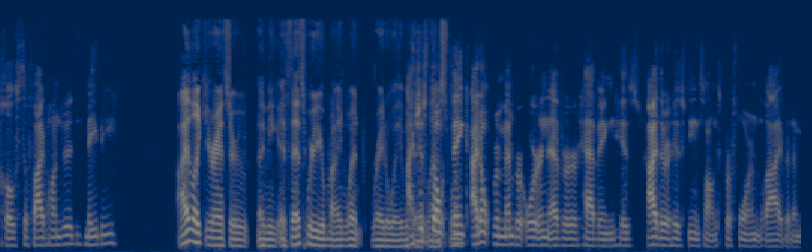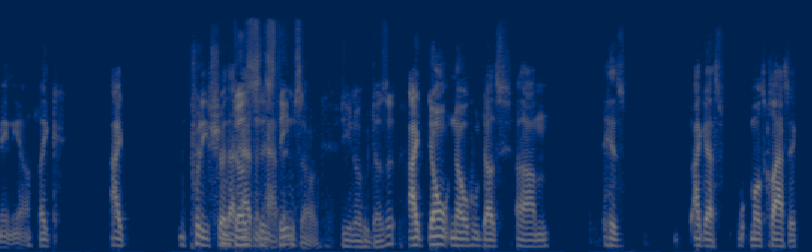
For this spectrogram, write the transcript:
close to 500, maybe. I like your answer. I mean, if that's where your mind went right away with I just don't one. think I don't remember Orton ever having his either of his theme songs performed live at a Mania. Like, I'm pretty sure who that does hasn't his happened. theme song. Do you know who does it? I don't know who does um his I guess most classic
